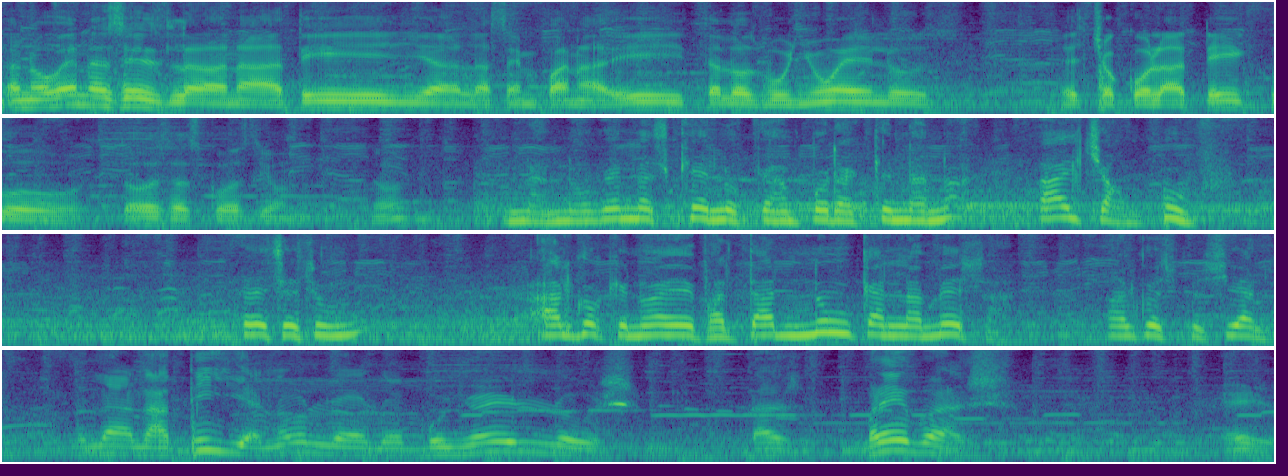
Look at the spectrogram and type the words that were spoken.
La novena es la natilla, las empanaditas, los buñuelos, el chocolatico, todas esas cuestiones, ¿no? Las novenas, ¿qué es lo que dan por aquí? Al champú. Ese es un, algo que no debe faltar nunca en la mesa, algo especial la natilla, ¿no? los, buñuelos, las brevas, eh,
